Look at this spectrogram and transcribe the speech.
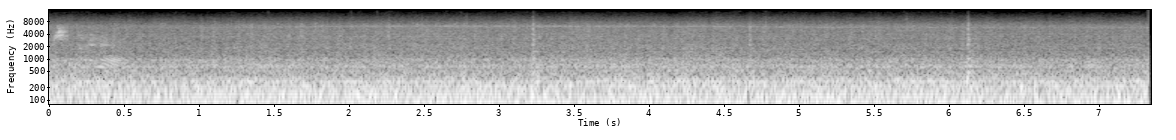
Absolutely.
